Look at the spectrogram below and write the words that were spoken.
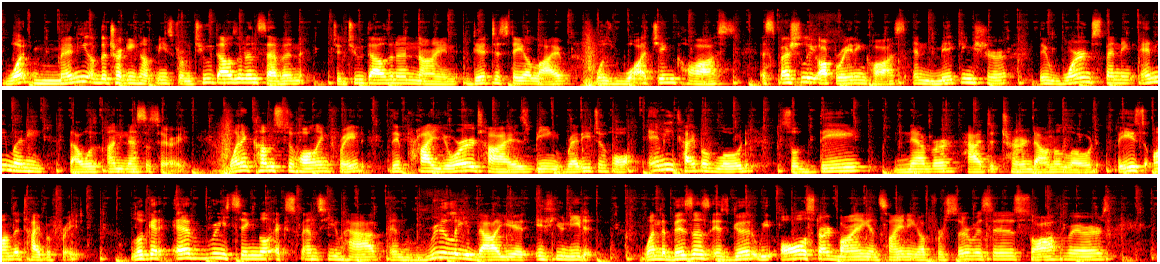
What many of the trucking companies from 2007 to 2009 did to stay alive was watching costs, especially operating costs, and making sure they weren't spending any money that was unnecessary. When it comes to hauling freight, they prioritize being ready to haul any type of load so they never had to turn down a load based on the type of freight. Look at every single expense you have and really evaluate if you need it. When the business is good, we all start buying and signing up for services, softwares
